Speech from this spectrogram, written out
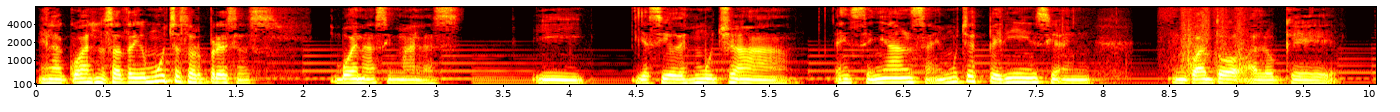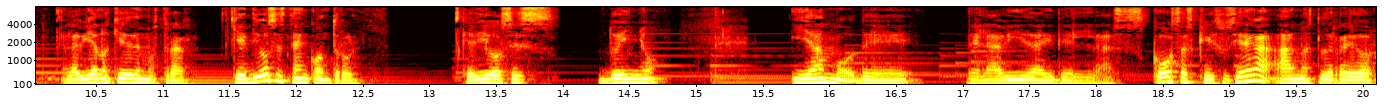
en la cual nos ha traído muchas sorpresas, buenas y malas, y, ha sido de mucha enseñanza y mucha experiencia en, en cuanto a lo que la vida nos quiere demostrar, que Dios está en control que Dios es dueño y amo de, la vida y de las cosas que suceden a, nuestro alrededor.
